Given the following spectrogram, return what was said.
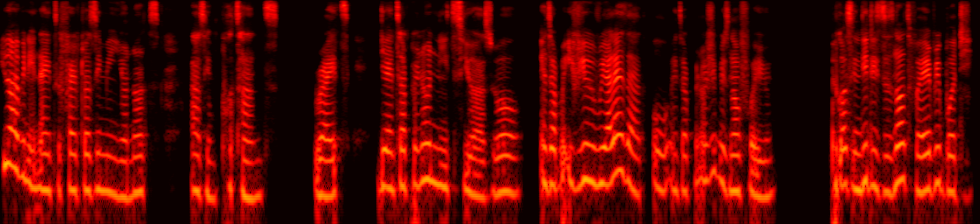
You having a nine to five doesn't mean you're not as important, right? The entrepreneur needs you as well. Entrep- if you realize that, oh, entrepreneurship is not for you, because indeed it is not for everybody.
